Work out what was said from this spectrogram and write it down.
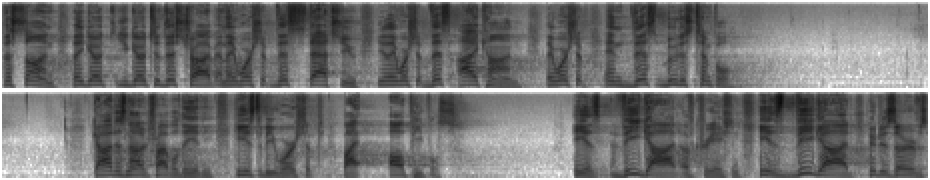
the sun. They go, you go to this tribe and they worship this statue. They worship this icon. They worship in this Buddhist temple. God is not a tribal deity. He is to be worshiped by all peoples. He is the God of creation. He is the God who deserves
